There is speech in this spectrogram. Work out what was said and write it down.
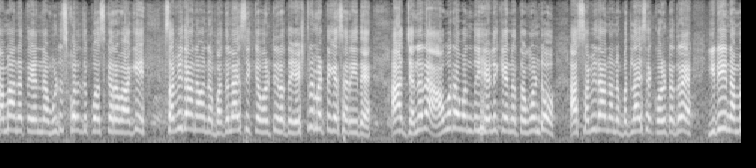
ಸಮಾನತೆಯನ್ನು ಮುಡಿಸ್ಕೊಳ್ಳೋದಕ್ಕೋಸ್ಕರವಾಗಿ ಸಂವಿಧಾನವನ್ನು ಬದಲಾಯಿಸಲಿಕ್ಕೆ ಹೊರಟಿರೋದು ಎಷ್ಟರ ಮಟ್ಟಿಗೆ ಸರಿ ಇದೆ? ಆ ಜನರ ಅವರ ಒಂದು ಹೇಳಿಕೆಯನ್ನು ತಗೊಂಡು ಆ ಸಂವಿಧಾನವನ್ನು ಬದಲಾಯಿಸಕ್ಕೆ ಹೊರಟಿದ್ರೆ ಇಡೀ ನಮ್ಮ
